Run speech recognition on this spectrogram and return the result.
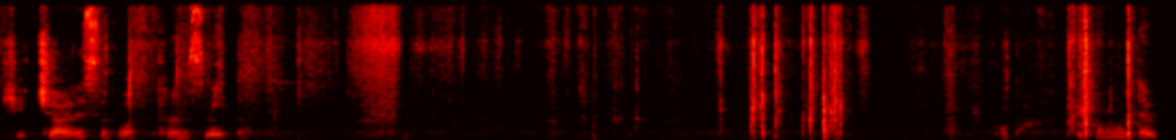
și ce are să vă transmită. Pică multe.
